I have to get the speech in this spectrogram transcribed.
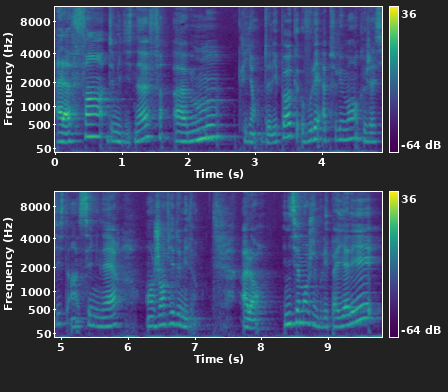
à la fin 2019, euh, mon client de l'époque voulait absolument que j'assiste à un séminaire en janvier 2020. Alors, initialement, je ne voulais pas y aller.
